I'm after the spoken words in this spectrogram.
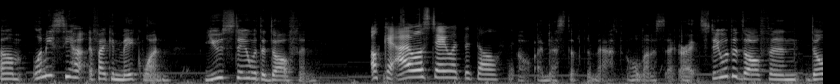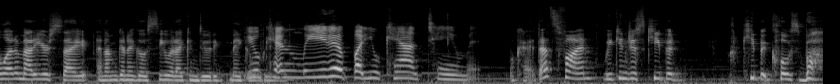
Um, let me see how, if I can make one. You stay with the dolphin. Okay, I will stay with the dolphin. Oh, I messed up the math. Hold on a sec. All right, stay with the dolphin. Don't let him out of your sight, and I'm gonna go see what I can do to make You lead. can lead it, but you can't tame it. Okay, that's fine. We can just keep it, keep it close by.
